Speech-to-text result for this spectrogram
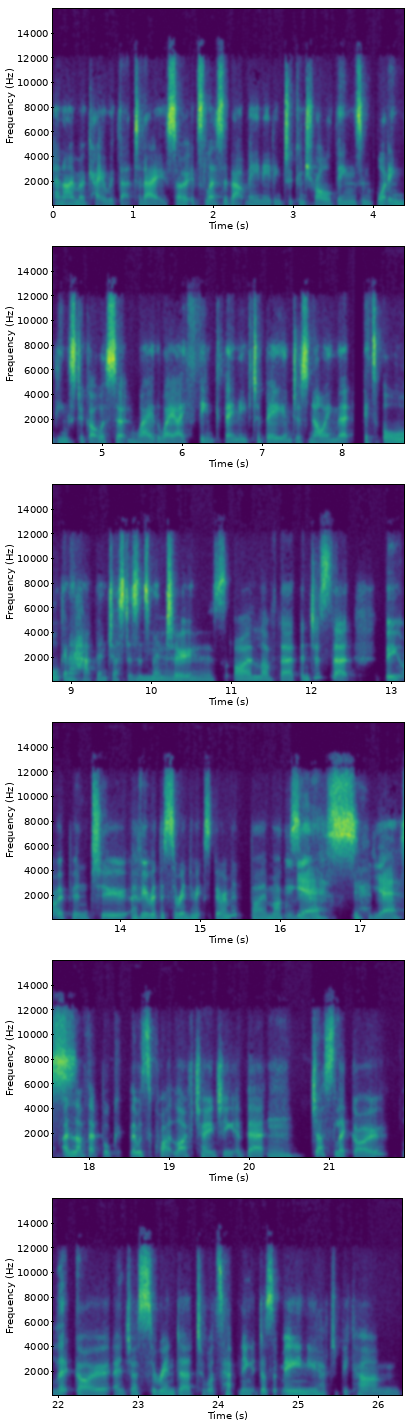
And I'm okay with that today. So it's less about me needing to control things and wanting things to go a certain way, the way I think they need to be, and just knowing that it's all going to happen just as it's yes, meant to. Yes, I love that. And just that being open to have you read The Surrender Experiment by Michael Singer? Yes. Yeah. Yes. I love that book. That was quite life changing at that mm. just let go let go and just surrender to what's happening. It doesn't mean you have to become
